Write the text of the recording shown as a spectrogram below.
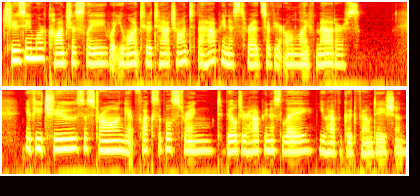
Choosing more consciously what you want to attach onto the happiness threads of your own life matters. If you choose a strong yet flexible string to build your happiness lei, you have a good foundation.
